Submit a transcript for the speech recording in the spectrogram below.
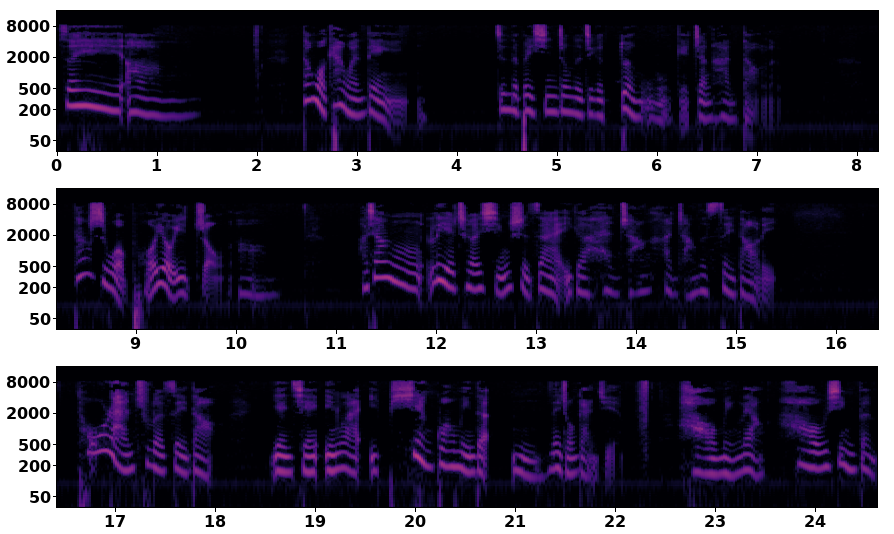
所以啊，当我看完电影，真的被心中的这个顿悟给震撼到了。当时我颇有一种啊。好像列车行驶在一个很长很长的隧道里，突然出了隧道，眼前迎来一片光明的，嗯，那种感觉，好明亮，好兴奋。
